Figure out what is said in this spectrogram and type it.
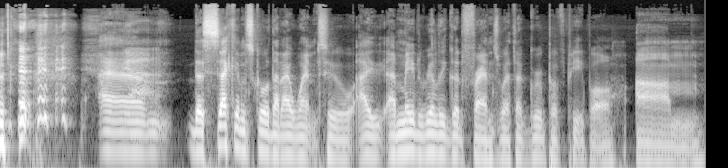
and the second school that I went to, I, I made really good friends with a group of people. Um,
